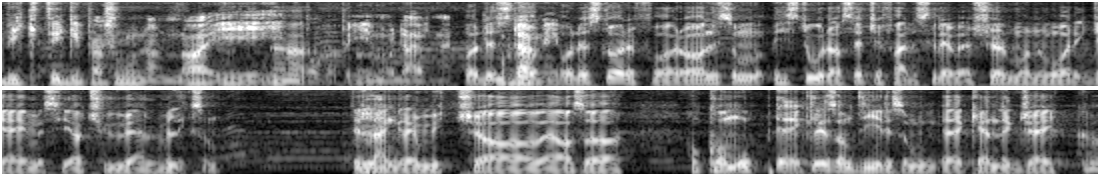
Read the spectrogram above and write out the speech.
viktige personene da, i hiphop i moderne, Og det, moderne står, og det står det for. Og liksom, Historien er ikke ferdigskrevet, selv om han har vært i gamet siden 2011. liksom. Det er lenger enn mye av altså, Han kom opp egentlig samtidig som eh, Kendrick Jake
